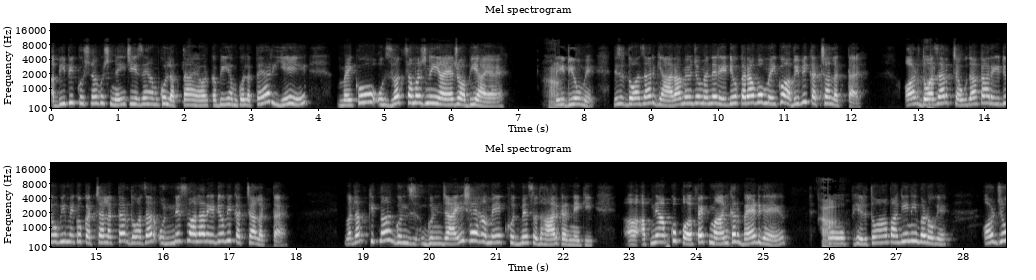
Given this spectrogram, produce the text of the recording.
अभी भी कुछ ना कुछ नई चीज़ें हमको लगता है और कभी हमको लगता है यार ये मेरे को उस वक्त समझ नहीं आया जो अभी आया है। हाँ. रेडियो में। जैसे 2011 में जो मैंने रेडियो करा वो मेरे को अभी भी कच्चा लगता है। और 2014 हाँ. का रेडियो भी मेरे को कच्चा लगता है और 2019 वाला रेडियो भी कच्चा लगता है। मतलब कितना गुंज, गुंजाइश है हमें खुद में सुधार करने की। अपने आप को परफेक्ट मानकर बैठ गए हाँ. तो फिर तो आप आगे नहीं बढ़ोगे और जो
